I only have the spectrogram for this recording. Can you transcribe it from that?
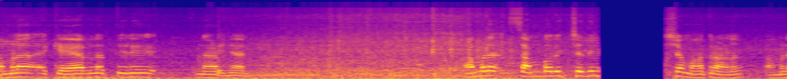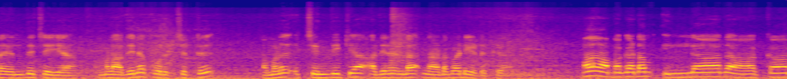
നമ്മളെ കേരളത്തിൽ കഴിഞ്ഞാൽ നമ്മൾ സംഭവിച്ചതിന് ശേഷം മാത്രമാണ് നമ്മൾ എന്ത് ചെയ്യുക നമ്മൾ അതിനെ കുറിച്ചിട്ട് നമ്മൾ ചിന്തിക്കുക അതിനുള്ള നടപടി എടുക്കുക. ആ അപകടം ഇല്ലാതാക്കാൻ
